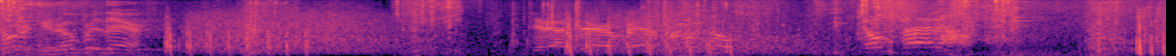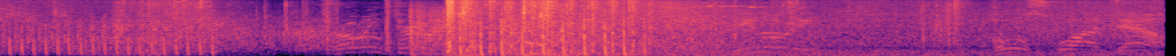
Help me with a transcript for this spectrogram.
Target over there. Get out there and bamboozle. Don't pad out. Throwing thermite. Reloading. Whole squad down.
